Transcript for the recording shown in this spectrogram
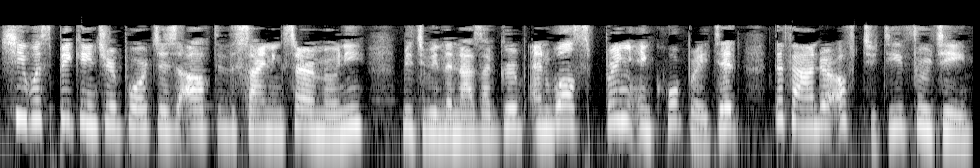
She was speaking to reporters after the signing ceremony between the Naza Group and Wellspring Incorporated, the founder of Tutti Frutti.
